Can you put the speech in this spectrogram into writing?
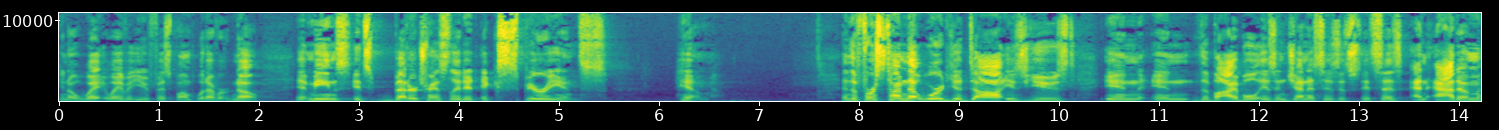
you know, wave, wave at you, fist bump, whatever. No. It means, it's better translated, experience him. And the first time that word yada is used in, in the Bible is in Genesis. It's, it says, and Adam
